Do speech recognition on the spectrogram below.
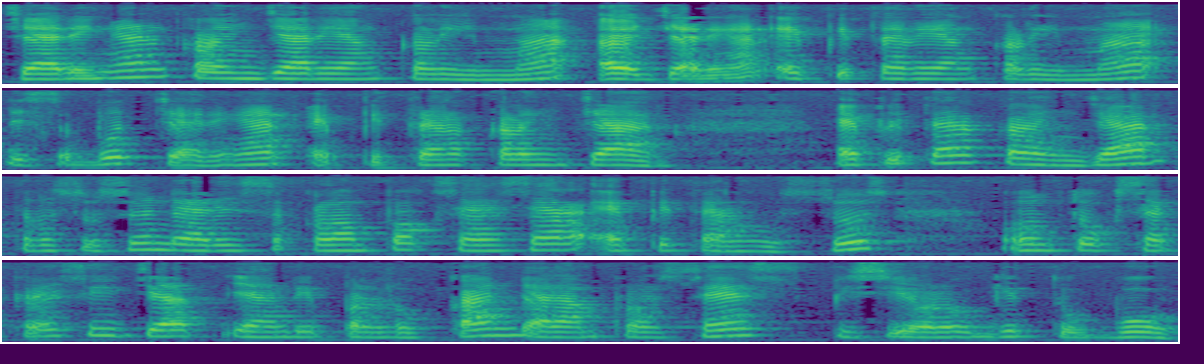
Jaringan kelenjar yang kelima, eh, jaringan epitel yang kelima disebut jaringan epitel kelenjar. Epitel kelenjar tersusun dari sekelompok sel-sel epitel khusus untuk sekresi zat yang diperlukan dalam proses fisiologi tubuh.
